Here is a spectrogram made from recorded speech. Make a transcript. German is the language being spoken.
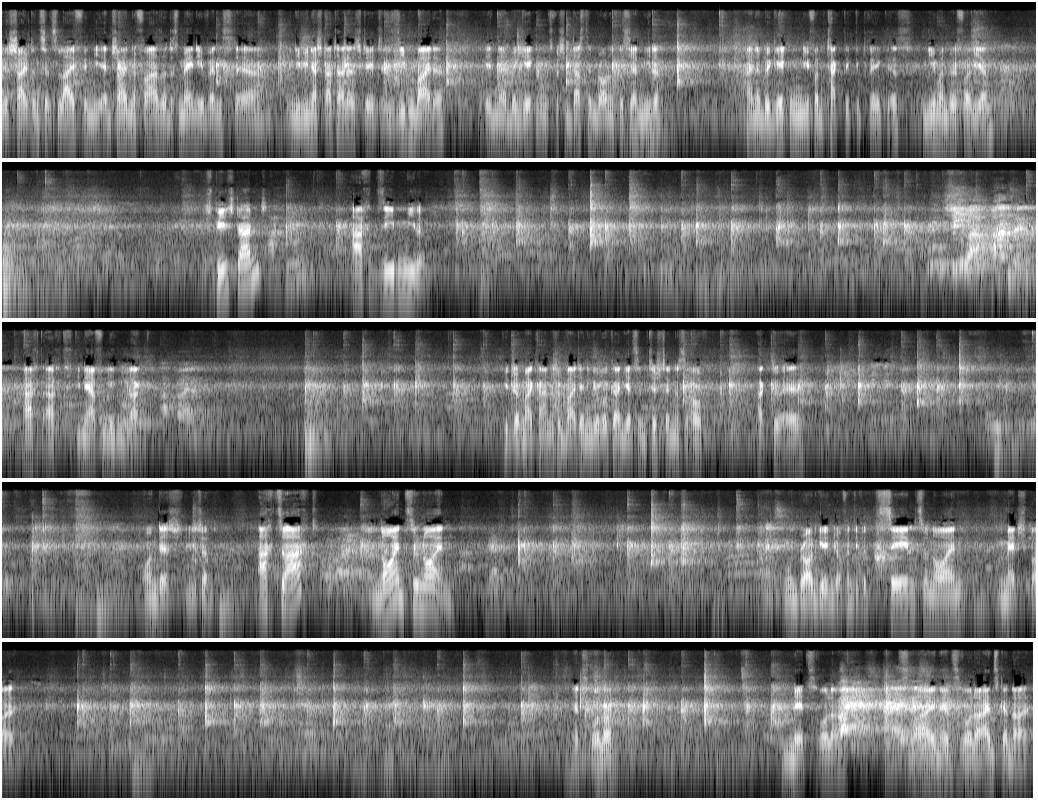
Wir schalten uns jetzt live in die entscheidende Phase des Main Events der, in die Wiener Stadthalle. Es steht sieben beide in der Begegnung zwischen Dustin Brown und Christian Miele. Eine Begegnung, die von Taktik geprägt ist. Niemand will verlieren. Spielstand 8-7 Miele. Schieber, Wahnsinn! 8-8. Die Nerven liegen blank. Acht beide. Die jamaikanische beidhändige Rückhand jetzt im Tischtennis auch aktuell. Und der Spielstand 8 zu 8, 9 zu 9. Und Brown geht in die Offensive. 10 zu 9, Matchball. Netzroller. Netzroller, zwei Netzroller, ein Skandal.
